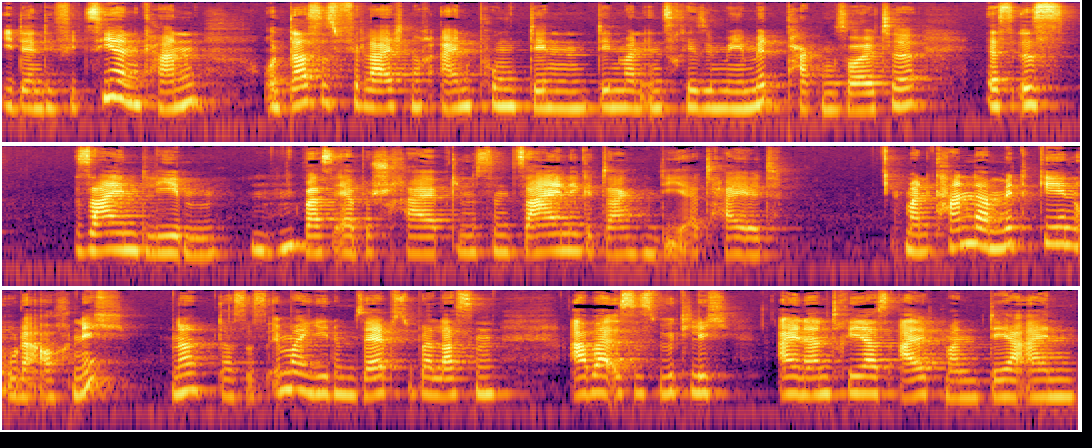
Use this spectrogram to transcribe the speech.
identifizieren kann, und das ist vielleicht noch ein Punkt, den, den man ins Resümee mitpacken sollte, es ist sein Leben, mhm. was er beschreibt und es sind seine Gedanken, die er teilt. Man kann da mitgehen oder auch nicht, ne? das ist immer jedem selbst überlassen, aber es ist wirklich ein Andreas Altmann, der einen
